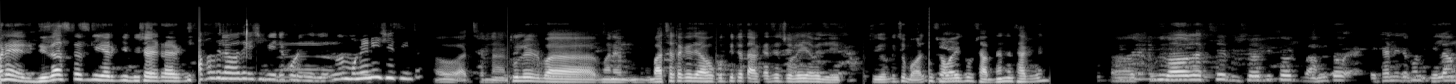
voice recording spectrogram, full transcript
মানে ডিজাস্টারসলি আর কি বিষয়টা আর কি। আফাজুল আমাদের এসে বিয়েটা করে দিলে তোমার মনে নেই সেই সিনটা ও আচ্ছা না পুতুলের বা মানে বাচ্চাটাকে যা হোক তার কাছে চলে যাবে যেহেতু। তুইও কিছু বল সবাই খুব সাবধানে থাকবেন। খুবই ভালো লাগছে দুশো এপিসোড আমি তো এখানে যখন এলাম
